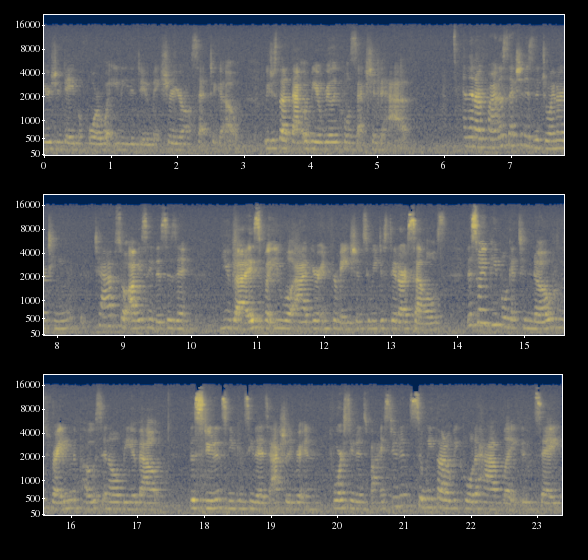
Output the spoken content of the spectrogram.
here's your day before, what you need to do, make sure you're all set to go. We just thought that would be a really cool section to have. And then our final section is the join our team tab. So obviously this isn't you guys, but you will add your information. So we just did ourselves. This way people get to know who's writing the post and it'll be about the students and you can see that it's actually written for students by students. So we thought it would be cool to have like it would say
